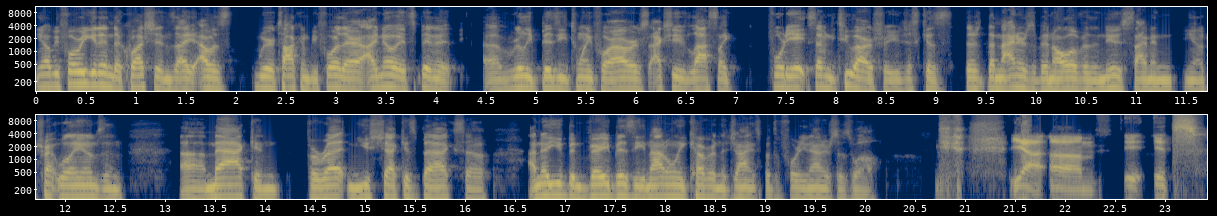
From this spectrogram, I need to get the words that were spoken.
you know, before we get into questions, I, I was we were talking before there. I know it's been a, a really busy 24 hours. Actually, last like 48, 72 hours for you just because the Niners have been all over the news signing, you know, Trent Williams and uh, Mack and Verrett and Juszczyk is back. So I know you've been very busy, not only covering the Giants, but the 49ers as well. Yeah. Um, it, it's,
